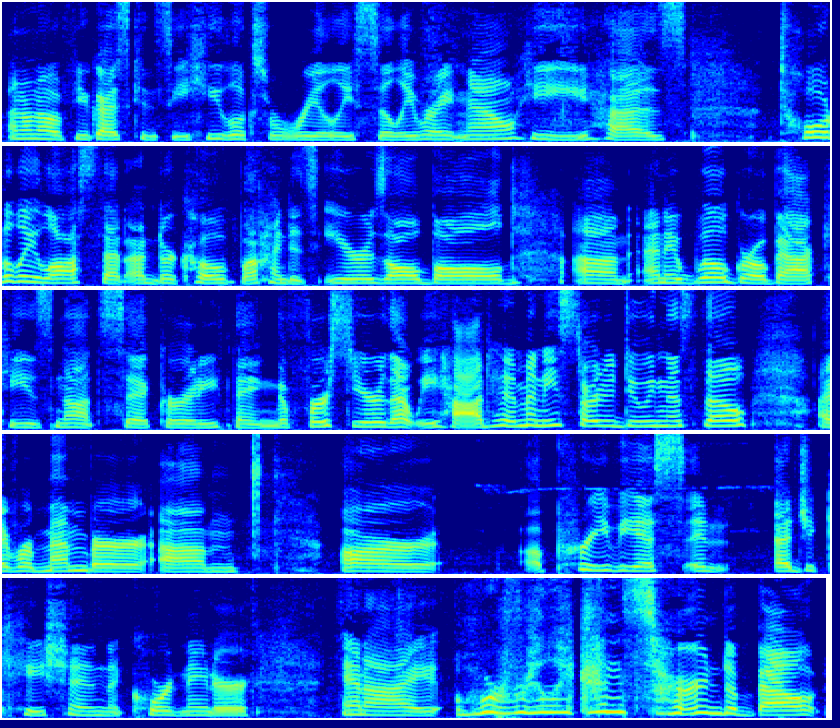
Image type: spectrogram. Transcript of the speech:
I don't know if you guys can see, he looks really silly right now. He has totally lost that undercoat behind his ears all bald um, and it will grow back. He's not sick or anything. The first year that we had him and he started doing this though I remember um, our previous education coordinator and I were really concerned about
